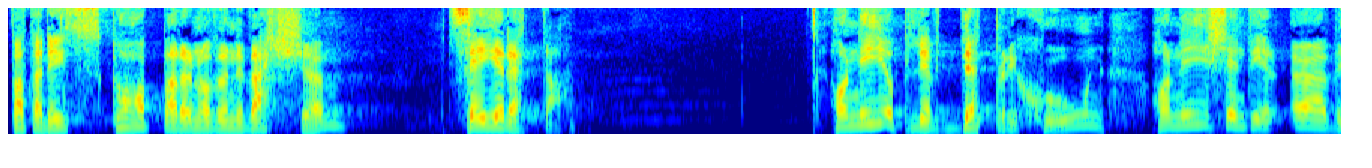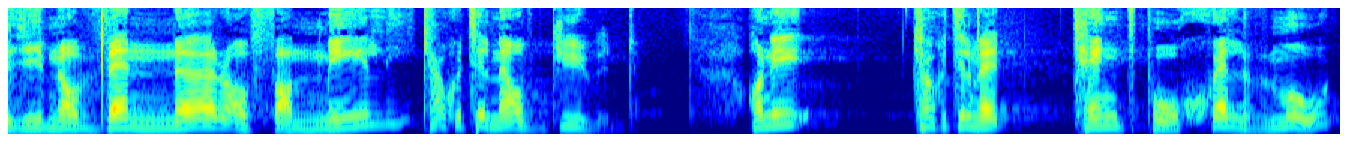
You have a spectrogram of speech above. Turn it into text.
Fattar ni? Skaparen av universum säger detta. Har ni upplevt depression? Har ni känt er övergivna av vänner, av familj, kanske till och med av Gud? Har ni kanske till och med tänkt på självmord?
